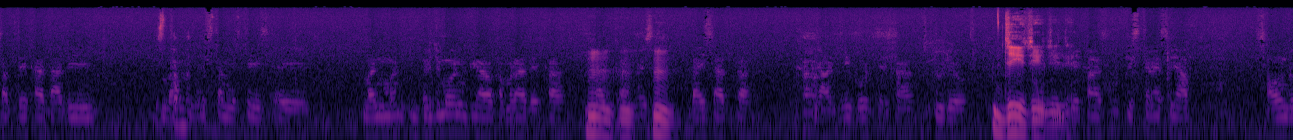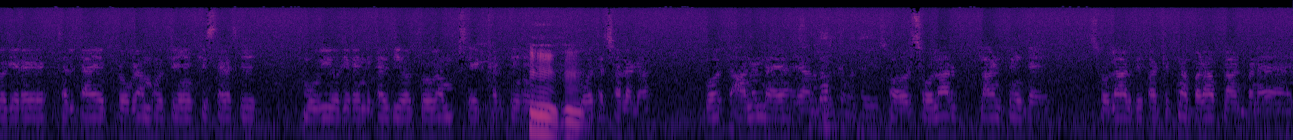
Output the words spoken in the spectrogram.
सब देखा दादी स्तंभ। स्तंभ स्थिति, ए, मन मन ब्रजमोहन का कमरा देखा। हम्म भाई साहब का हाँ। लाडली बोर्ड देखा स्टूडियो जी जी जी जी। देखा किस तरह से आप साउंड वगैरह चलता है प्रोग्राम होते हैं किस तरह से मूवी वगैरह निकलती है और प्रोग्राम सेट करते हैं। हम्म, हम्म। बहुत अच्छा लगा। बहुत आनंद आया यहाँ पे। और सोलार प्लांट में गए। सोलार देखा कितना बड़ा प्लांट बनाया है।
